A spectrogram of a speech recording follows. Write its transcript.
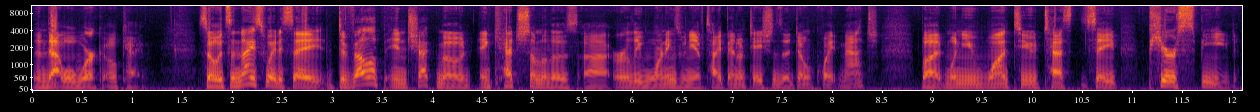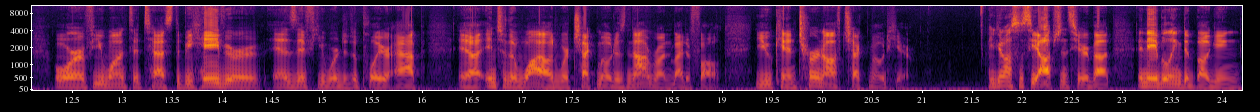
then that will work OK. So it's a nice way to say, develop in check mode and catch some of those uh, early warnings when you have type annotations that don't quite match. But when you want to test, say, pure speed, or if you want to test the behavior as if you were to deploy your app uh, into the wild where check mode is not run by default, you can turn off check mode here. You can also see options here about enabling debugging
